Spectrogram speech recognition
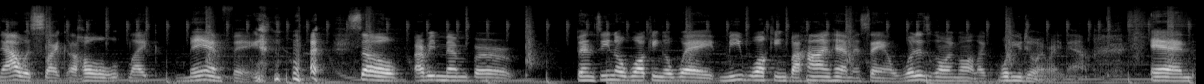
Now it's like a whole like man thing. so I remember Benzino walking away, me walking behind him and saying, What is going on? Like, what are you doing right now? And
